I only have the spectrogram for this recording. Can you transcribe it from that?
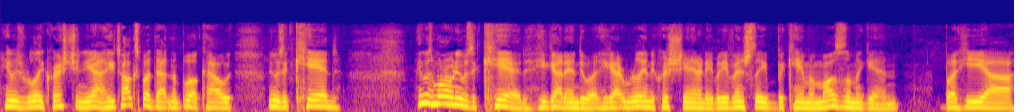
He was really Christian. Yeah, he talks about that in the book. How when he was a kid, he was more when he was a kid. He got into it. He got really into Christianity, but he eventually became a Muslim again. But he uh,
